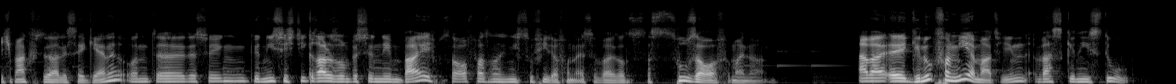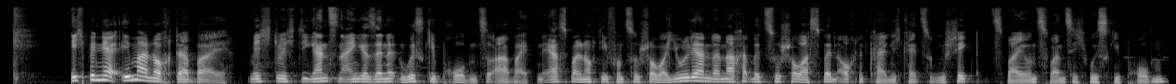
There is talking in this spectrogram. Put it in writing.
ich mag Physalis sehr gerne und äh, deswegen genieße ich die gerade so ein bisschen nebenbei. Ich muss auch aufpassen, dass ich nicht zu viel davon esse, weil sonst ist das zu sauer für meinen Magen. Aber äh, genug von mir, Martin. Was genießt du? Ich bin ja immer noch dabei, mich durch die ganzen eingesendeten Whisky-Proben zu arbeiten. Erstmal noch die von Zuschauer Julian, danach hat mir Zuschauer Sven auch eine Kleinigkeit zugeschickt. 22 Whisky-Proben.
